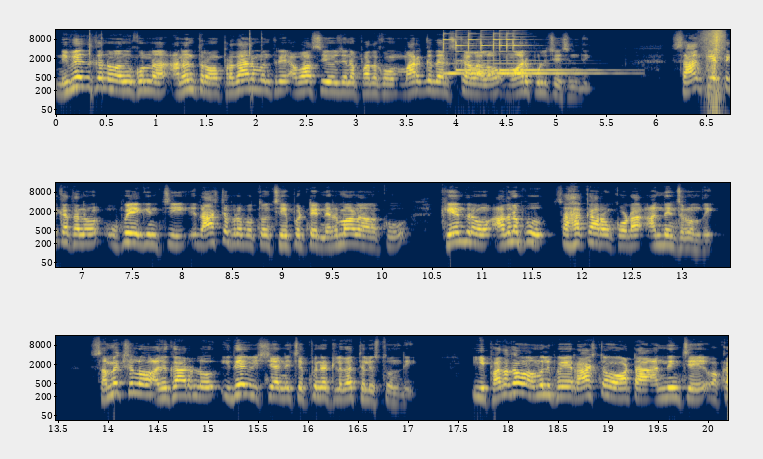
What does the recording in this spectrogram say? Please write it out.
నివేదికను అనుకున్న అనంతరం ప్రధానమంత్రి ఆవాస్ యోజన పథకం మార్గదర్శకాలలో మార్పులు చేసింది. సాంకేతికతను ఉపయోగించి రాష్ట్ర ప్రభుత్వం చేపట్టే నిర్మాణాలకు కేంద్రం అదనపు సహకారం కూడా అందించనుంది. సమీక్షలో అధికారులు ఇదే విషయాన్ని చెప్పినట్లుగా తెలుస్తుంది. ఈ పథకం అమలుపై రాష్ట్రం ఓటా అందించే ఒక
